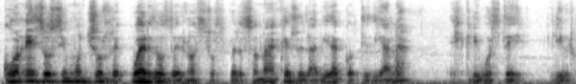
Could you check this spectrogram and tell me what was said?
Con esos y muchos recuerdos de nuestros personajes de la vida cotidiana, escribo este libro.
